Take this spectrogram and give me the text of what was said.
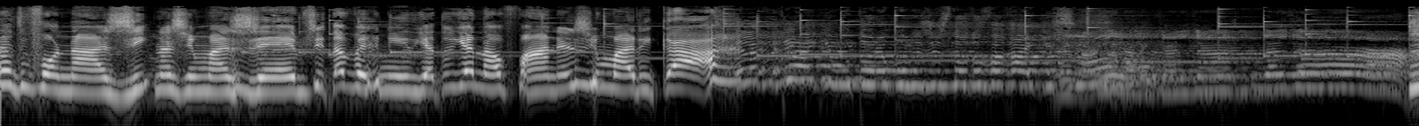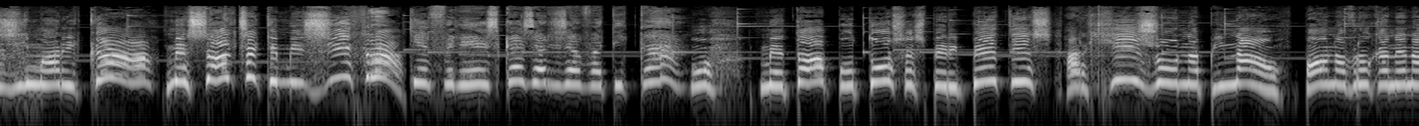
Να του φωνάζει, να συμμαζέψει τα παιχνίδια του για να φάνε ζυμαρικά. Ζυμαρικά με σάλτσα και μυζήθρα. Και φρέσκα ζαρζαβατικά. Ω, μετά από τόσες περιπέτειες αρχίζω να πεινάω. Πάω να βρω κανένα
